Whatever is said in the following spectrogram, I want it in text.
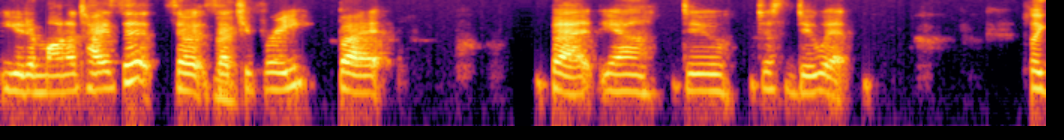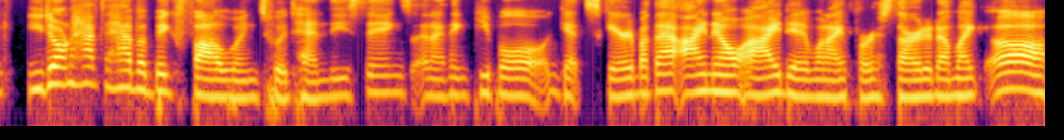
you to monetize it so it sets Right. you free but but yeah do just do it. Like you don't have to have a big following to attend these things and i think people get scared about that. I know i did when i first started. I'm like oh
